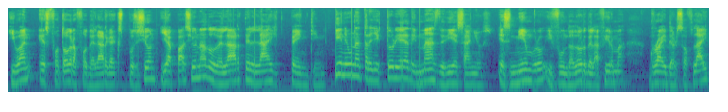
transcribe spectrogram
Iván es fotógrafo de larga exposición y apasionado del arte light painting. Tiene una trayectoria de más de 10 años. Es miembro y fundador de la firma Riders of Light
